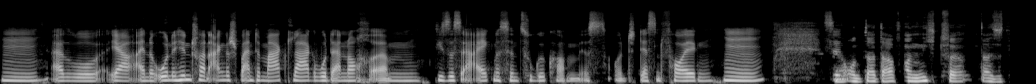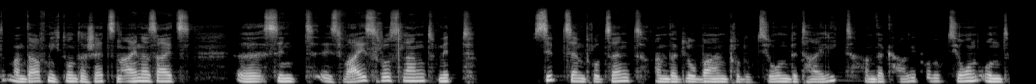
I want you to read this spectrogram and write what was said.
Hm, also ja, eine ohnehin schon angespannte Marktlage, wo dann noch ähm, dieses Ereignis hinzugekommen ist und dessen Folgen. Hm. Ja, und da darf man nicht, also man darf nicht unterschätzen. Einerseits äh, sind ist Weißrussland mit 17 Prozent an der globalen Produktion beteiligt, an der Kali-Produktion. Und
